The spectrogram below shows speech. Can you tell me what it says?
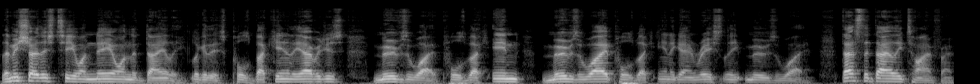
Let me show this to you on Neo on the daily. Look at this. Pulls back into the averages, moves away. Pulls back in, moves away. Pulls back in again recently, moves away. That's the daily time frame.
